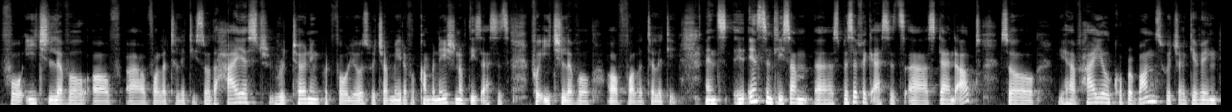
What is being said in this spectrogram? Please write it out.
for each level of uh, volatility. So the highest returning portfolios, which are made of a combination of these assets for each level of volatility. And instantly, some uh, specific assets uh, stand out. So you have high yield corporate bonds, which are giving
